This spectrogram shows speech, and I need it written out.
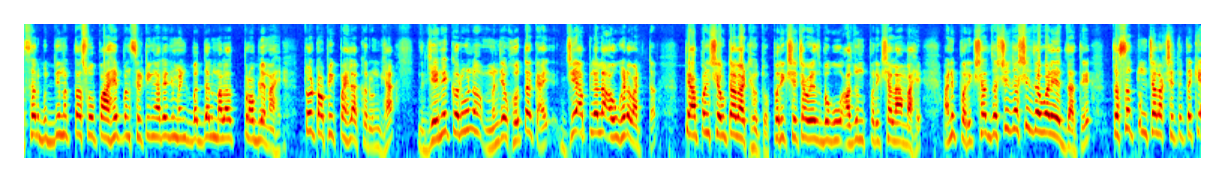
सर बुद्धिमत्ता सोपं आहे पण सिटिंग अरेंजमेंटबद्दल मला प्रॉब्लेम आहे. तो टॉपिक पहिला करून घ्या. जेणेकरून म्हणजे होतं काय जे आपल्याला अवघड वाटतं ते आपण शेवटाला ठेवतो. परीक्षेच्या वेळेस बघू अजून परीक्षा लांब आहे. आणि परीक्षा जशी जशी जवळ येत जाते तसं तुमच्या लक्षात येतं की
